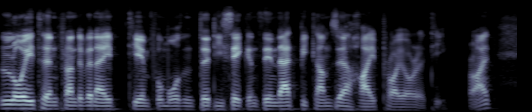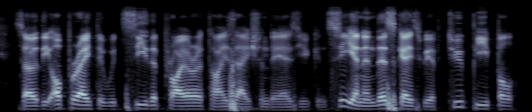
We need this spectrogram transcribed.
loiter in front of an ATM for more than 30 seconds, then that becomes a high priority right? So the operator would see the prioritization there, as you can see. And in this case, we have two people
